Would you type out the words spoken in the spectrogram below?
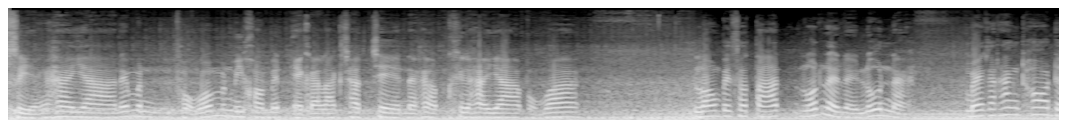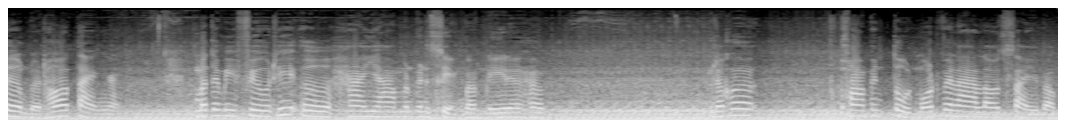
เสียงฮายาเนี่ยมันผมว่ามันมีความเป็นเอกลักษณ์ชัดเจนนะครับ คือฮายาผมว่าลองไปสตาร์ทรถหลาย ๆ รุ่นนะแม้กระทั่งท่อเดิมหรือท่อแต่งอะ มันจะมีฟิลที่เออฮายามันเป็นเสียงแบบนี้นะครับ แล้วก็ ความเป็นตูดมดเวลาเราใส่แบบ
